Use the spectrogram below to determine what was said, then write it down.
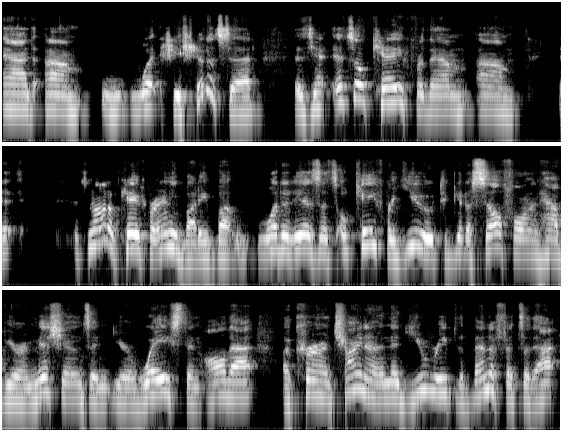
And um, what she should have said is, yeah, it's okay for them. Um, it, it's not okay for anybody, but what it is, it's okay for you to get a cell phone and have your emissions and your waste and all that occur in China, and then you reap the benefits of that,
